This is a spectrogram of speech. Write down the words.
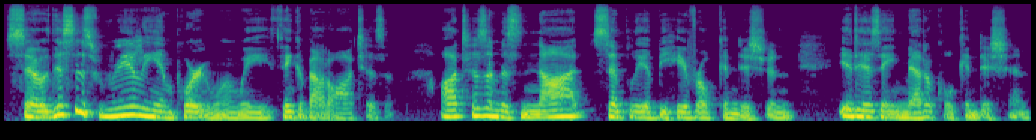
So this is really important when we think about autism. Autism is not simply a behavioral condition, it is a medical condition.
